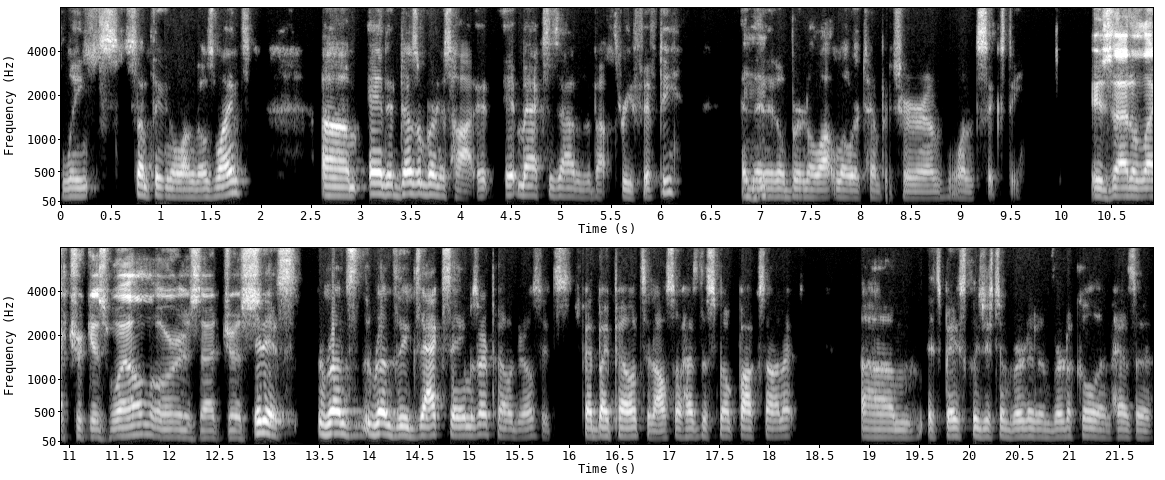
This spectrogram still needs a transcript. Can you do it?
links, something along those lines, um, and it doesn't burn as hot. It it maxes out at about 350, and then it'll burn a lot lower temperature around 160. Is that electric as well, or is that just It is it runs runs the exact same as our pellet grills. It's fed by pellets. It also has the smoke box on it. Um, it's basically just inverted and vertical and has a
